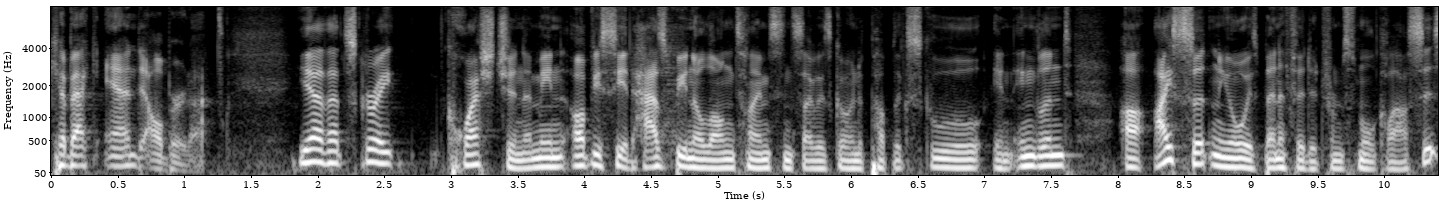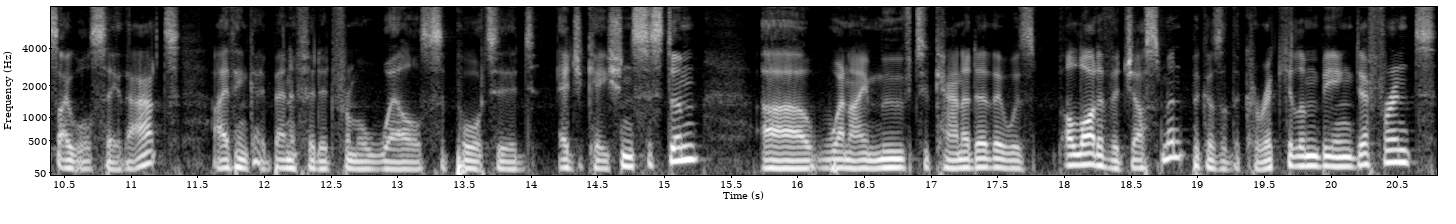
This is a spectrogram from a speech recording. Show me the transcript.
Quebec, and Alberta? Yeah, that's great question. I mean, obviously, it has been a long time since I was going to public school in England. Uh, I certainly always benefited from small classes, I will say that. I think I benefited from a well supported education system. Uh, when I moved to Canada, there was a lot of adjustment because of the curriculum being different.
